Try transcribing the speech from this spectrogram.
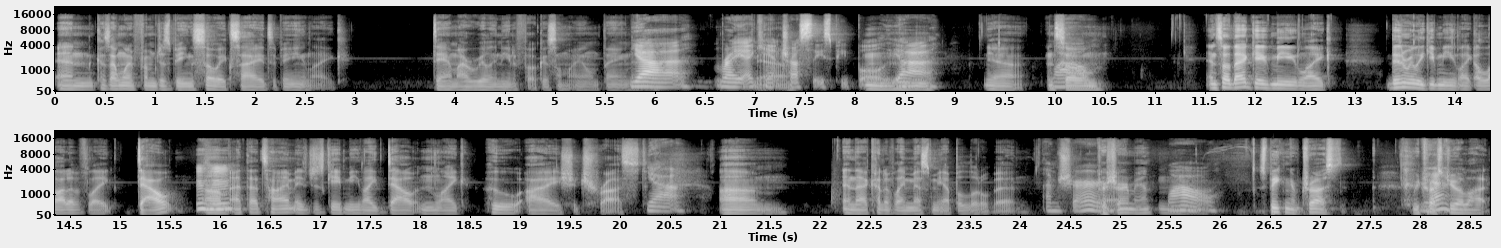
and because I went from just being so excited to being like, damn, I really need to focus on my own thing. now." Yeah. Right. I can't Yeah. trust these people. Mhm. Yeah. Yeah. And Wow. so and so that gave me like didn't really give me like a lot of like doubt um, Mhm. at that time. It just gave me like doubt in like who I should trust. Yeah. Um and that kind of like messed me up a little bit. I'm sure. For sure, man. Wow. Speaking of trust, we trust Yeah. you a lot.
